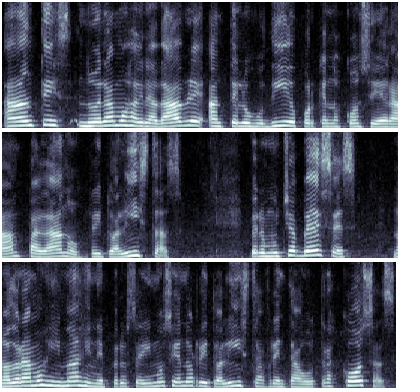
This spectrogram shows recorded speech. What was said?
antes no éramos agradables ante los judíos porque nos consideraban paganos, ritualistas. Pero muchas veces no adoramos imágenes, pero seguimos siendo ritualistas frente a otras cosas.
